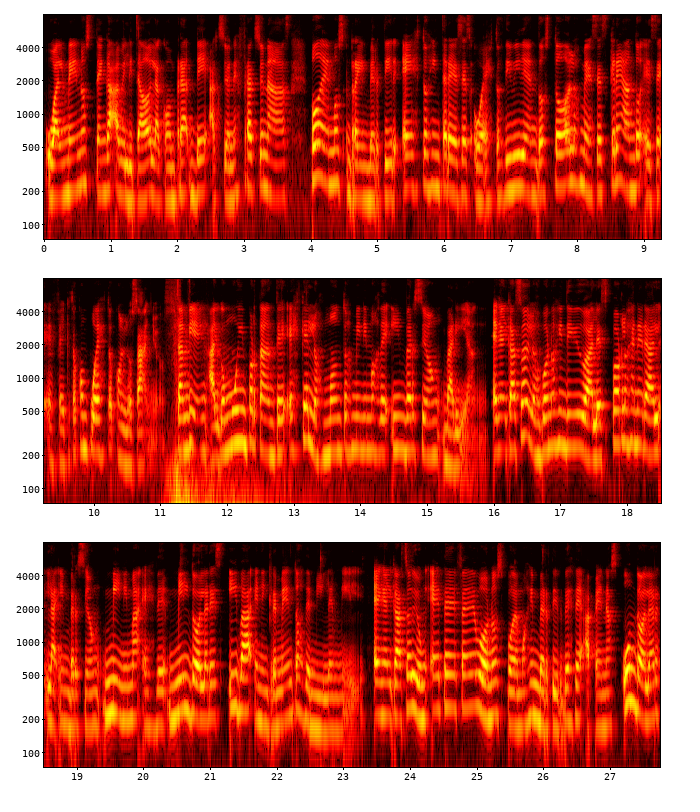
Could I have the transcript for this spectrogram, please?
o al menos tenga habilitado la compra de acciones fraccionadas, podemos reinvertir estos intereses o estos dividendos todos los meses creando ese efecto compuesto con los años. También algo muy importante es que los montos mínimos de inversión varían. En el caso de los bonos individuales, por lo general la inversión mínima es de mil dólares y va en incrementos de mil en mil. En el caso de un ETF de bonos, podemos invertir desde apenas un dólar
